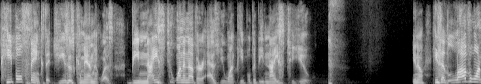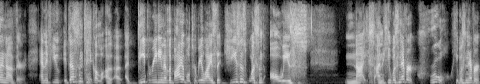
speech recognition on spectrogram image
People think that Jesus' commandment was be nice to one another as you want people to be nice to you. You know, he said, love one another. And if you, it doesn't take a, a, a, deep reading of the Bible to realize that Jesus wasn't always nice. and he was never cruel. He was never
